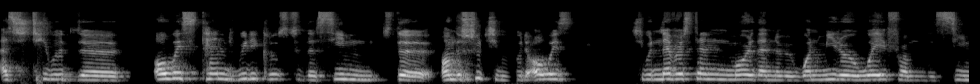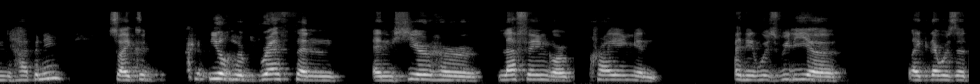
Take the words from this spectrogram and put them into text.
as she would uh, always stand really close to the scene to the on the shoot. She would always she would never stand more than uh, one meter away from the scene happening. So i could feel her breath and and hear her laughing or crying. And and it was really a like there was a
